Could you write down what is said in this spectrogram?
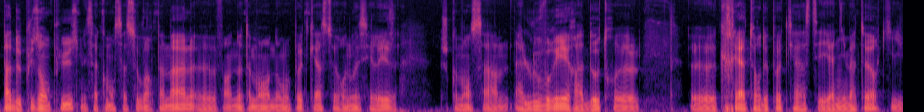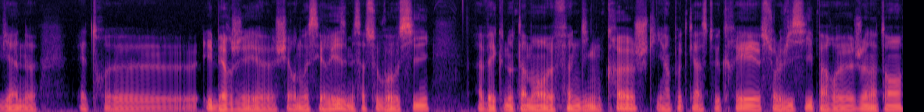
pas de plus en plus, mais ça commence à se voir pas mal. Enfin, notamment dans mon podcast Renault Series, je commence à l'ouvrir à d'autres euh, créateurs de podcasts et animateurs qui viennent être euh, hébergés euh, chez Renault Series, mais ça se voit aussi avec notamment Funding Crush, qui est un podcast créé sur le VC par Jonathan,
